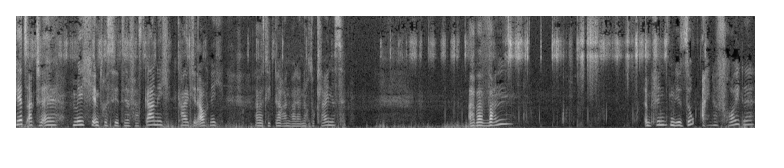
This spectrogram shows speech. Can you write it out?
Jetzt aktuell, mich interessiert er fast gar nicht, Karlchen auch nicht, aber es liegt daran, weil er noch so klein ist. Aber wann empfinden wir so eine Freude,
